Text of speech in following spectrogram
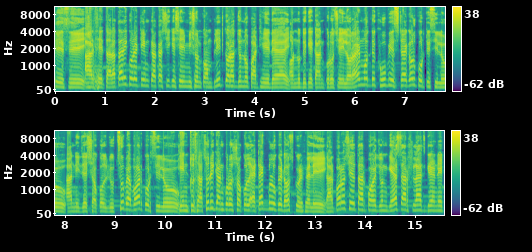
চেয়েছে। আর সে তাড়াতাড়ি করে টিম কাকাশিকে সেই মিশন কমপ্লিট করার জন্য পাঠিয়ে দেয়। অন্যদিকে কানকুরো সেই লড়াইয়ের মধ্যে খুব স্ট্রাগল করতেছিল আর নিজের সকল জুৎসু ব্যবহার করছিল। কিন্তু শাশুড়ি কানকুরো সকল অ্যাটাক গুলোকে ডস করে ফেলে। তারপরও সে তার প্রয়োজন গ্যাস আর ফ্ল্যাশ গ্রেনেড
